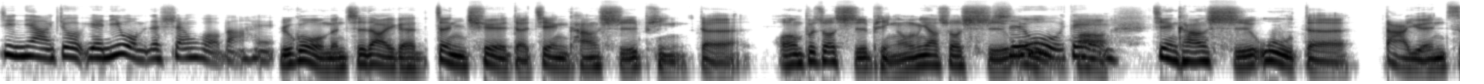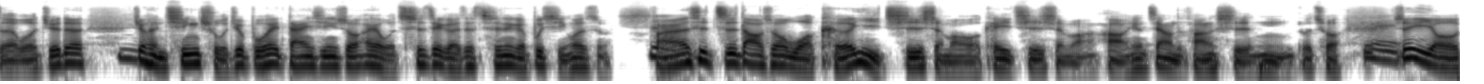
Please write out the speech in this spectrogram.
尽量就远离我们的生活吧。嘿，如果我们知道一个正确的健康食品的，我们不说食品，我们要说食物，对，健康食物的。大原则，我觉得就很清楚，就不会担心说，哎，我吃这个，这吃那个不行，或者什么，反而是知道说我可以吃什么，我可以吃什么，好，用这样的方式，嗯，不错。对，所以有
